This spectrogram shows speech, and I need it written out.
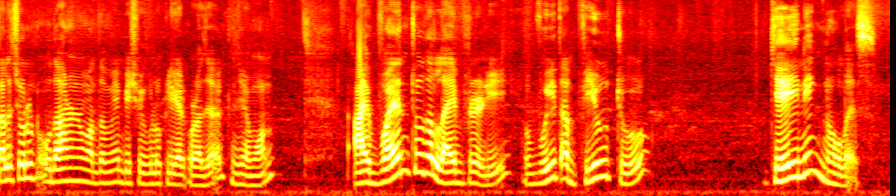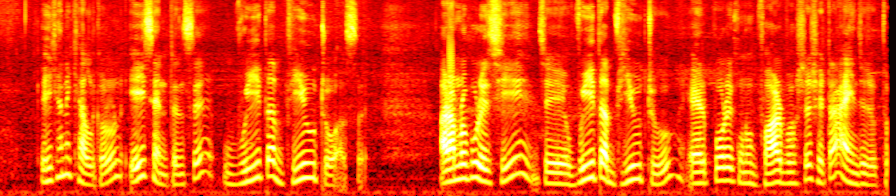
তাহলে চলুন উদাহরণের মাধ্যমে বিষয়গুলো ক্লিয়ার করা যাক যেমন I went to the library with a view to gaining knowledge এইখানে খেয়াল করুন এই সেন্টেন্সে উইথ আ ভিউ টু আছে আর আমরা পড়েছি যে উইথ আ ভিউ টু এরপরে কোনো ভার্ব বসে সেটা যুক্ত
